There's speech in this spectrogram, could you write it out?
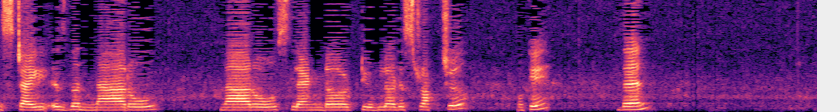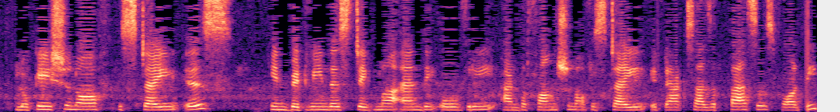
Style is the narrow, narrow, slender, tubular structure. Okay. Then location of style is in between the stigma and the ovary and the function of style it acts as a passage for the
